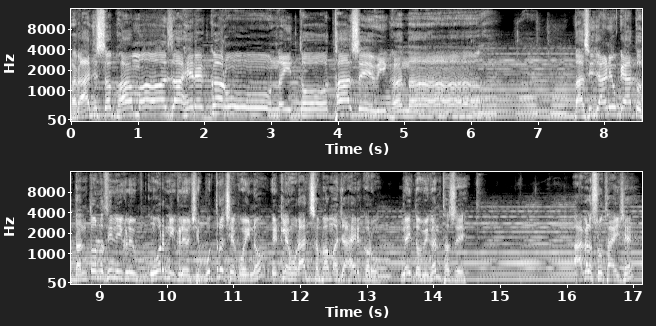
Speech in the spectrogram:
રાજસભામાં જાહેર કરું, નહીં તો થાશે વિઘન. દાસી જાણ્યું કે આ તો ધંધો નથી નીકળ્યો કુંવર નીકળ્યો છે, પુત્ર છે કોઈનો, એટલે હું રાજસભામાં જાહેર કરું, નહીં તો વિઘન થશે. આગળ શું થાય છે?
